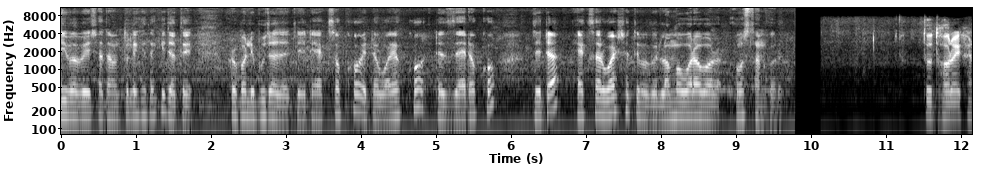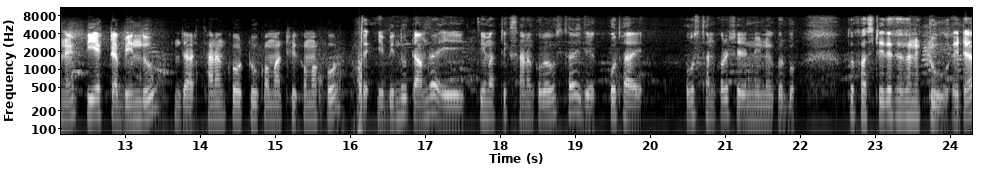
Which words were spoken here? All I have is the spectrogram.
এইভাবে সাধারণত লিখে থাকি যাতে প্রপারলি বোঝা যায় যে এটা এক্স অক্ষ, এটা ওয়াই অক্ষ, এটা জেড অক্ষ, যেটা এক্স আর ওয়াইয়ের সাথে ভাবে লম্বা বরাবর অবস্থান করে। তো ধরো এখানে পি একটা বিন্দু, যার স্থানাঙ্ক two comma three comma four তো এই বিন্দুটা আমরা এই ত্রিমাত্রিক স্থানাঙ্ক ব্যবস্থায় যে কোথায় অবস্থান করে সেটা নির্ণয় করব। তো ফার্স্টে দেখো এখানে টু এটা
